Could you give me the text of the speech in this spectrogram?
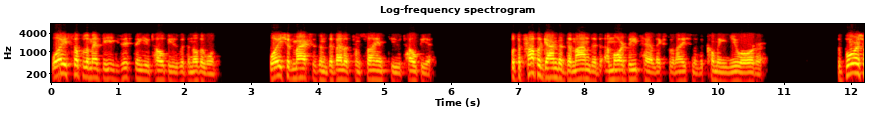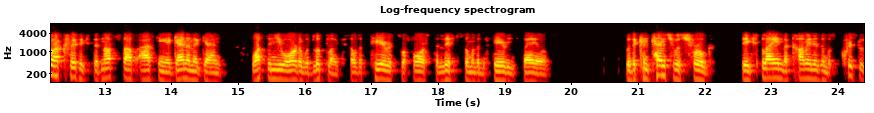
Why supplement the existing utopias with another one? Why should Marxism develop from science to utopia? But the propaganda demanded a more detailed explanation of the coming new order. The bourgeois critics did not stop asking again and again what the new order would look like, so the theorists were forced to lift some of the mysterious veils. With a contemptuous shrug, they explained that communism was crystal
